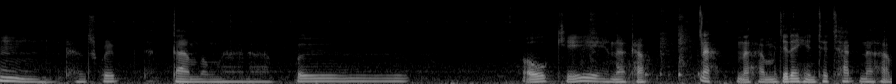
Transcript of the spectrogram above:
อืม transcript ตามลงมานะครับปึ๊บโอเคนะครับนะนะครับ มันจะได้เห็นชัดๆนะครับ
